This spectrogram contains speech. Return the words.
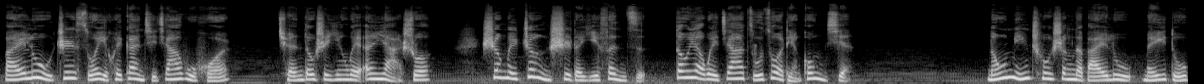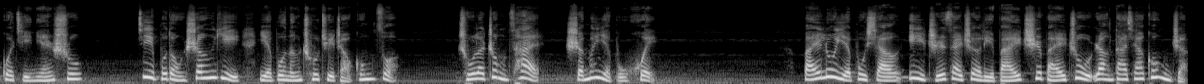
白露之所以会干起家务活，全都是因为恩雅说，身为正式的一份子，都要为家族做点贡献。农民出生的白露没读过几年书，既不懂生意，也不能出去找工作，除了种菜，什么也不会。白露也不想一直在这里白吃白住，让大家供着，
